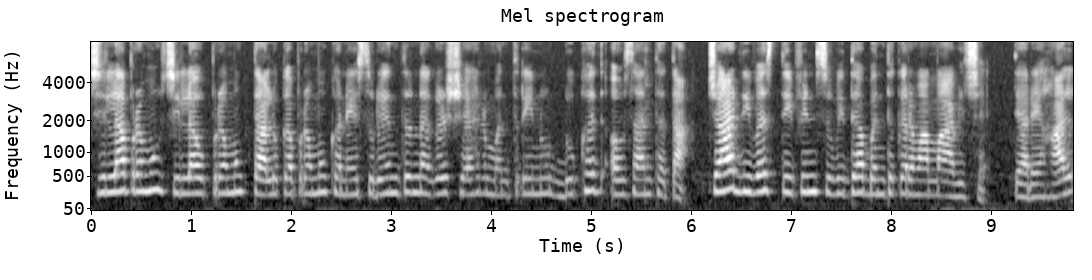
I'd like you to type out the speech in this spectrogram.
જિલ્લા પ્રમુખ, જિલ્લા ઉપપ્રમુખ, તાલુકા પ્રમુખ અને સુરેન્દ્રનગર શહેર મંત્રીનું દુઃખદ અવસાન થતાં ચાર દિવસ ટિફિન સુવિધા બંધ કરવામાં આવી છે. ત્યારે હાલ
